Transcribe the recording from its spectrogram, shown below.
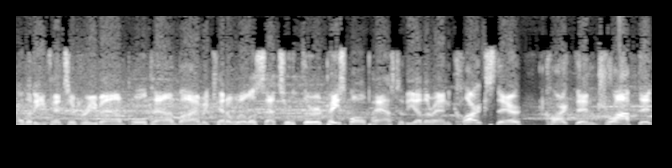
And the defensive rebound pulled down by McKenna Willis. That's her third baseball pass to the other end. Clark's there. Clark then dropped it.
